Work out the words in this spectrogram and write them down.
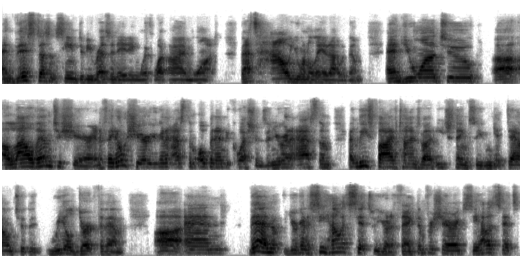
and this doesn't seem to be resonating with what I want. That's how you want to lay it out with them. And you want to uh, allow them to share. And if they don't share, you're going to ask them open ended questions and you're going to ask them at least five times about each thing so you can get down to the real dirt for them. Uh, and then you're going to see how it sits. You're going to thank them for sharing, see how it sits,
